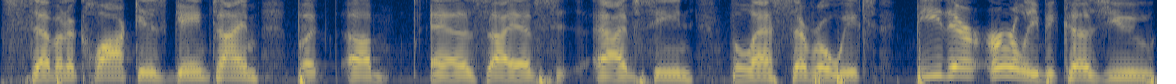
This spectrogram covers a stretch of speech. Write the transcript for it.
Seven o'clock is game time, but um, as I have I've seen the last several weeks. Be there early because you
